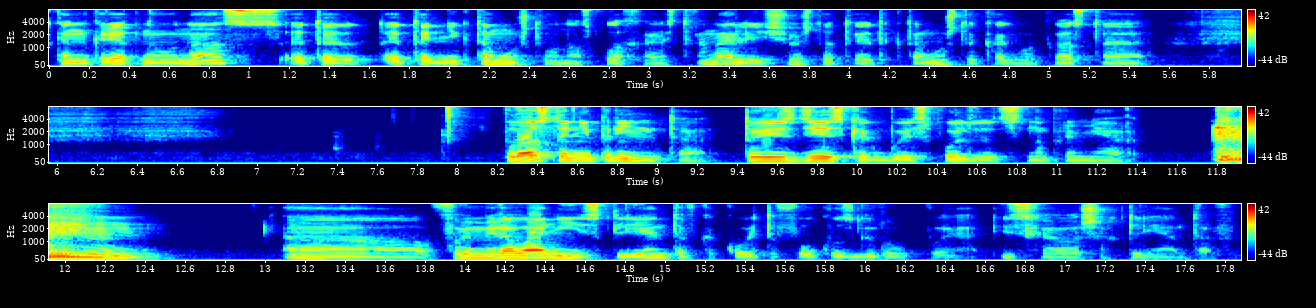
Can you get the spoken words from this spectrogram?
Конкретно у нас это, это не к тому, что у нас плохая страна или еще что-то, это к тому, что как бы просто просто не принято. То есть здесь как бы используется, например, А, формирование из клиентов какой-то фокус-группы, из хороших клиентов.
